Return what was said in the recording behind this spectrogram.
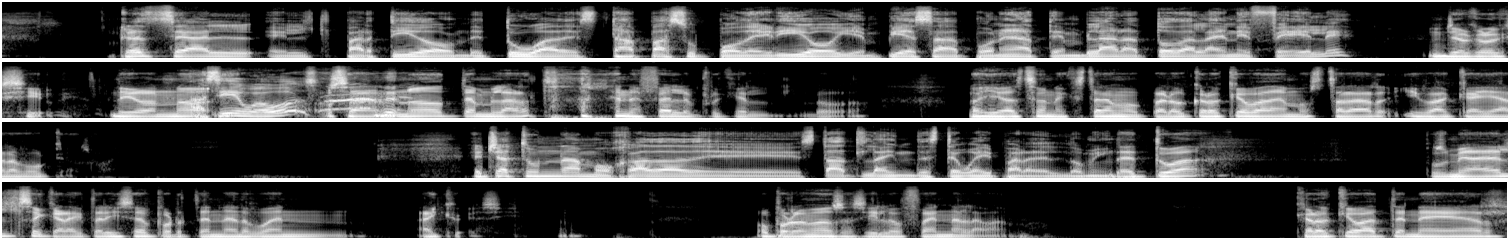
¿Crees que sea el, el partido donde Tua destapa su poderío y empieza a poner a temblar a toda la NFL? Yo creo que sí, güey. Digo, no. ¿Así de huevos? O sea, no temblar toda la NFL porque lo, lo llevaste a un extremo, pero creo que va a demostrar y va a callar a bocas, güey. Échate una mojada de statline de este güey para el domingo. De Tua, pues mira, él se caracteriza por tener buen accuracy. ¿no? O por lo menos así lo fue en Alabama. Creo que va a tener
